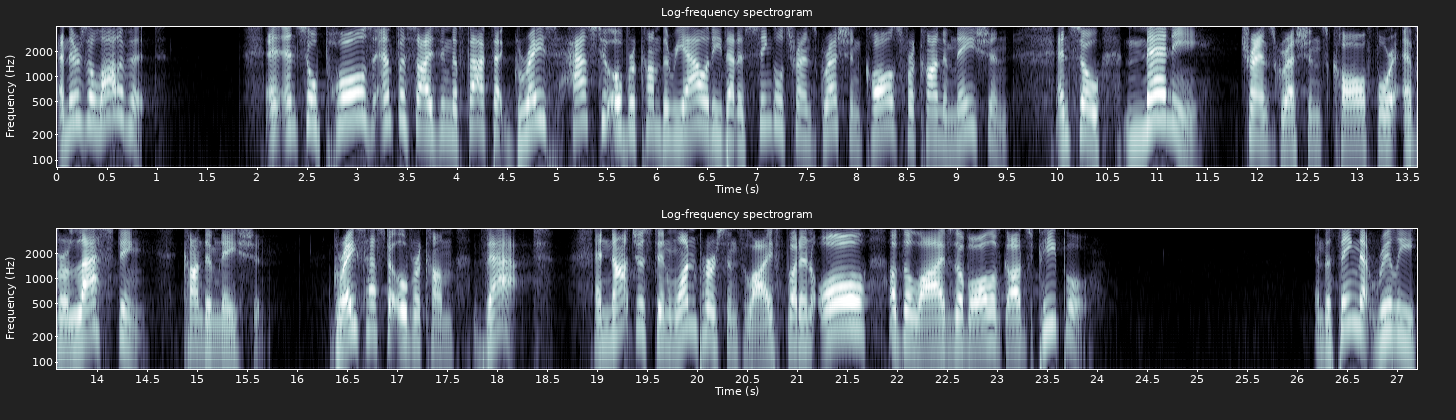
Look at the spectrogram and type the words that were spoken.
And there's a lot of it. And, and, so Paul's emphasizing the fact that grace has to overcome the reality that a single transgression calls for condemnation. And so many transgressions call for everlasting condemnation. Grace has to overcome that. And not just in one person's life, but in all of the lives of all of God's people. And the thing that really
